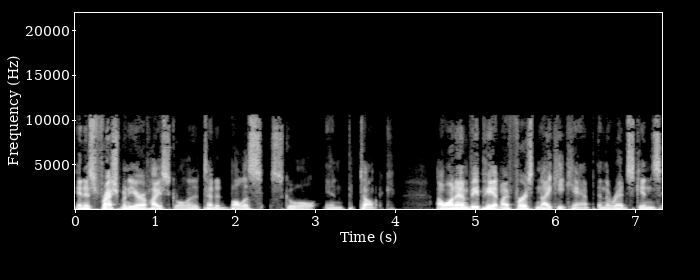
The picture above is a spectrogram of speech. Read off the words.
in his freshman year of high school and attended Bullis School in Potomac. I won MVP at my first Nike camp in the Redskins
